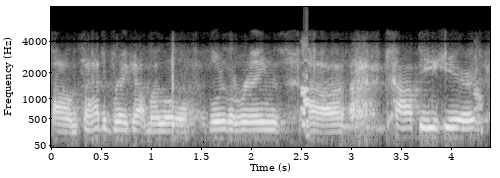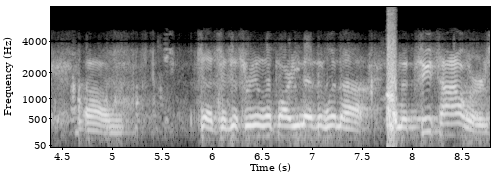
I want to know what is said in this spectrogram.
Um, so I had to break out my little Lord of the Rings uh, copy here. Um, to, to just reel apart, you know, that when, uh, when the two towers,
